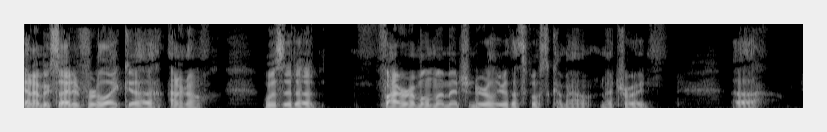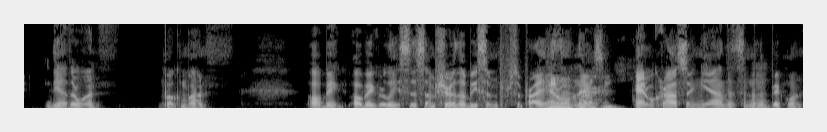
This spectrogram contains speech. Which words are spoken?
and I'm excited for like uh, I don't know, was it a Fire Emblem I mentioned earlier that's supposed to come out? Metroid, uh, the other one, Pokemon, all big all big releases. I'm sure there'll be some surprises Animal in there. Crossing. Animal Crossing, yeah, that's another Mhm. big one.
